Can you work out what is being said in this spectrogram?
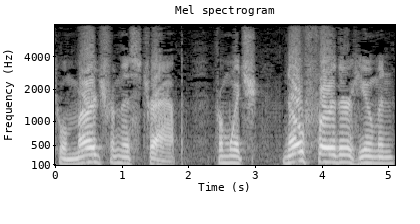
to emerge from this trap from which no further human,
